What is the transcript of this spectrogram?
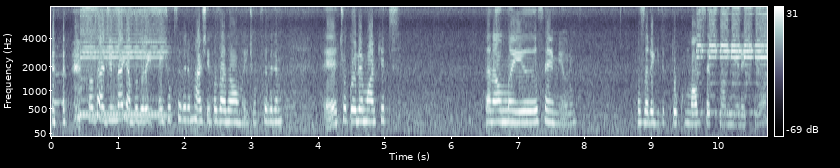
pazarcıyım derken pazara gitmeyi çok severim. Her şeyi pazarda almayı çok severim. E, çok öyle marketten almayı sevmiyorum. Pazara gidip dokunmam, seçmem gerekiyor.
